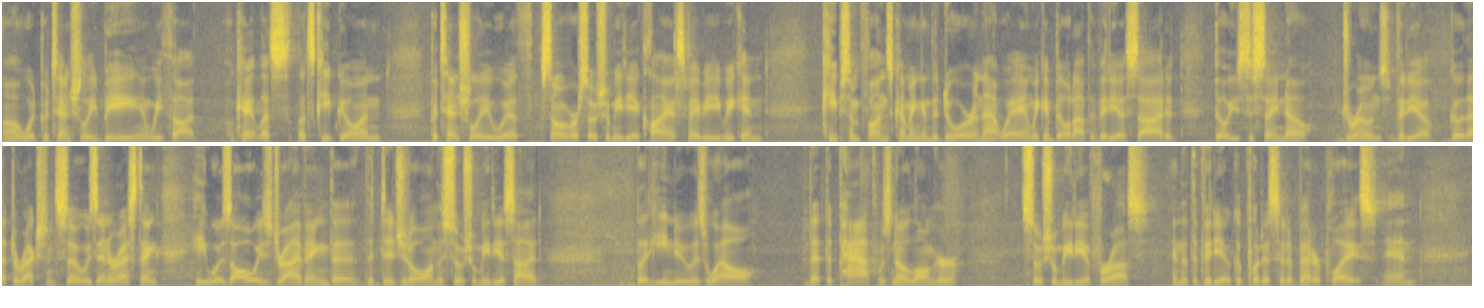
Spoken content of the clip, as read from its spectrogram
uh, would potentially be, and we thought, okay, let's let's keep going. Potentially with some of our social media clients, maybe we can keep some funds coming in the door in that way, and we can build out the video side. And Bill used to say no drones, video, go that direction. So it was interesting. He was always driving the, the digital on the social media side, but he knew as well that the path was no longer social media for us and that the video could put us in a better place. And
